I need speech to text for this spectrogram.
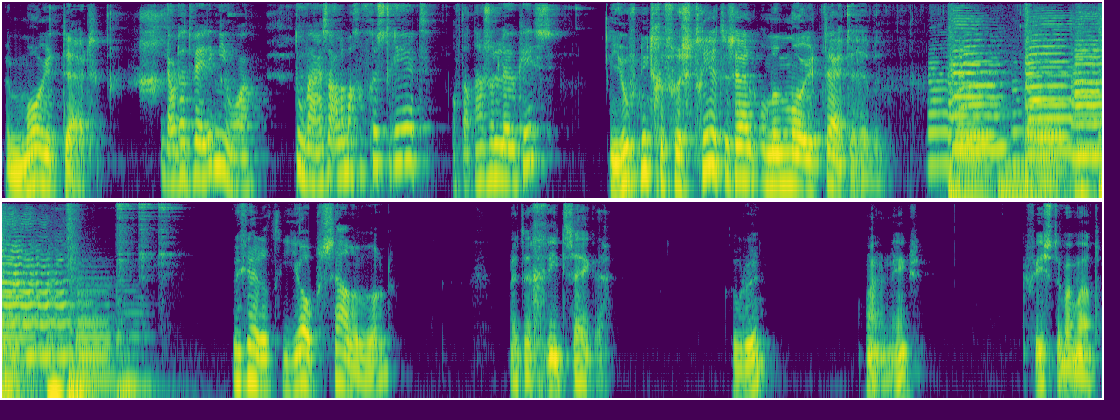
Een mooie tijd. Nou, dat weet ik niet hoor. Toen waren ze allemaal gefrustreerd. Of dat nou zo leuk is? Je hoeft niet gefrustreerd te zijn om een mooie tijd te hebben. Wist jij dat Joop samenwoont? Met een griet zeker. Hoe bedoel je? Nou, niks. Ik viste maar wat.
